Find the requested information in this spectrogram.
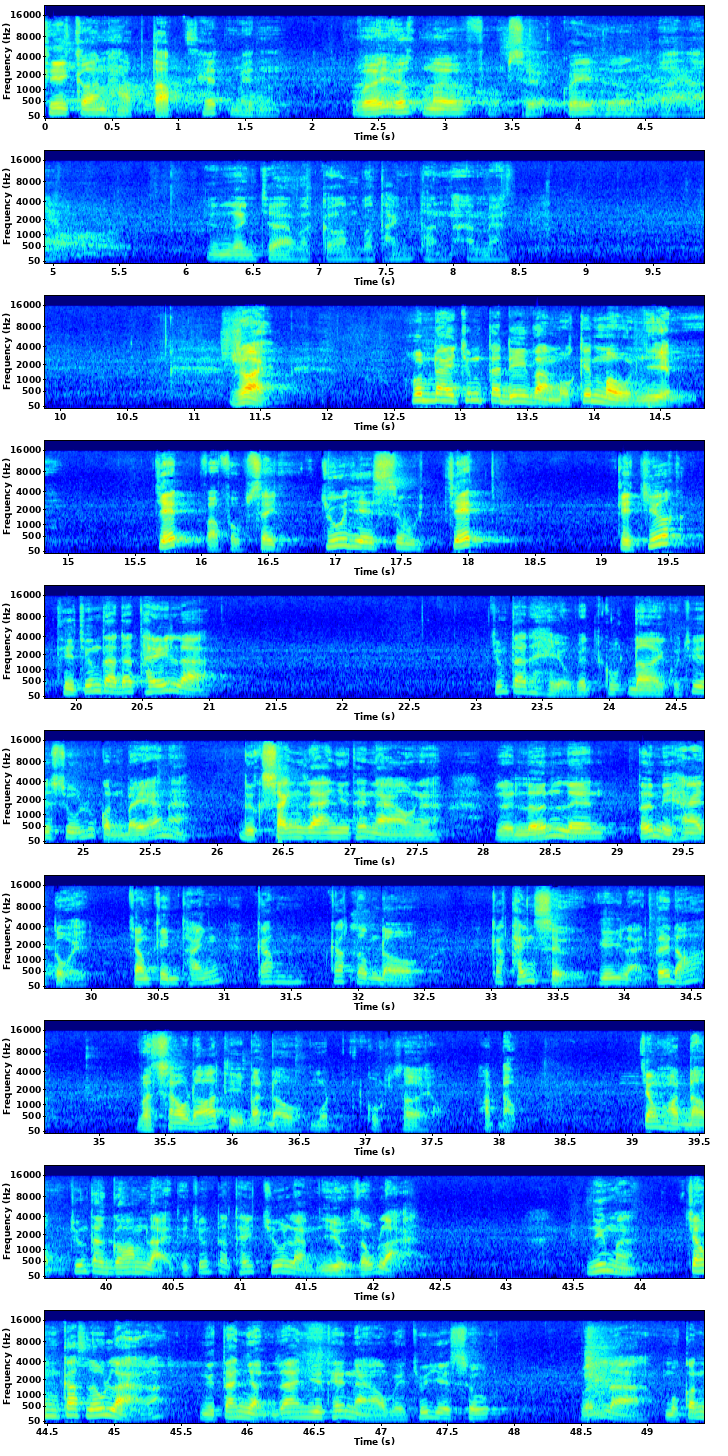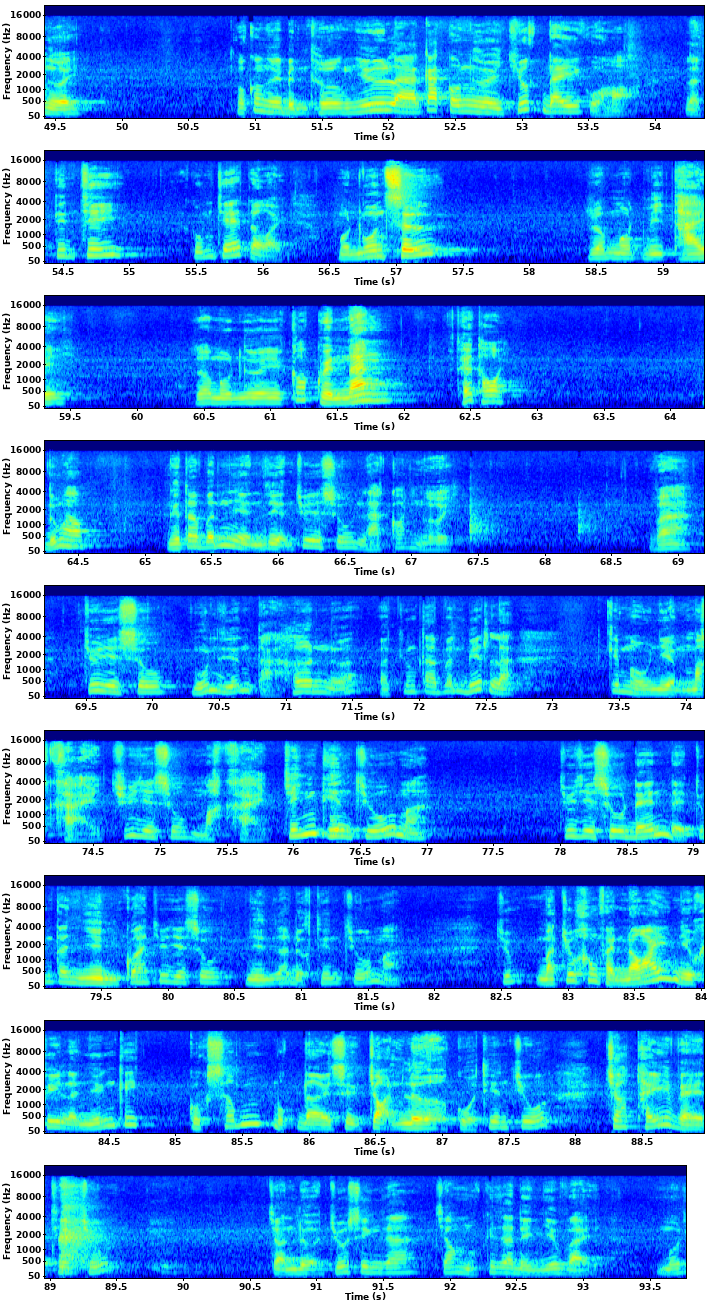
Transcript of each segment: khi con học tập hết mình với ước mơ phục sự quê hương và đạo. Nhân danh Cha và Con và Thánh Thần. Amen. Rồi, hôm nay chúng ta đi vào một cái mầu nhiệm chết và phục sinh. Chúa Giêsu chết. Kỳ trước thì chúng ta đã thấy là chúng ta đã hiểu về cuộc đời của Chúa Giêsu lúc còn bé nè, được sanh ra như thế nào nè, rồi lớn lên tới 12 tuổi trong kinh thánh các các tông đồ các thánh sử ghi lại tới đó. Và sau đó thì bắt đầu một cuộc đời hoạt động. Trong hoạt động chúng ta gom lại thì chúng ta thấy Chúa làm nhiều dấu lạ. Nhưng mà trong các dấu lạ người ta nhận ra như thế nào về Chúa Giêsu vẫn là một con người. Một con người bình thường như là các con người trước đây của họ là tiên tri cũng chết rồi. Một ngôn sứ rồi một vị thầy rồi một người có quyền năng. Thế thôi. Đúng không? Người ta vẫn nhận diện Chúa Giêsu là con người. Và Chúa Giêsu muốn diễn tả hơn nữa và chúng ta vẫn biết là cái mầu nhiệm mặc khải Chúa Giêsu mặc khải chính Thiên Chúa mà. Chúa Giêsu đến để chúng ta nhìn qua Chúa Giêsu nhìn ra được Thiên Chúa mà. Chúa, mà Chúa không phải nói nhiều khi là những cái cuộc sống cuộc đời, sự chọn lựa của Thiên Chúa cho thấy về Thiên Chúa. Chọn lựa Chúa sinh ra trong một cái gia đình như vậy. Muốn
